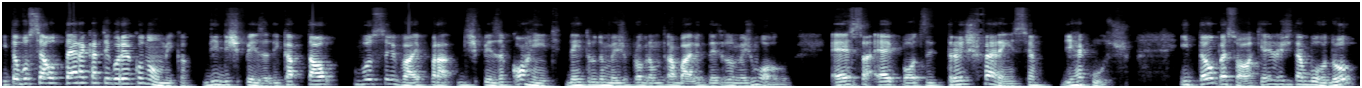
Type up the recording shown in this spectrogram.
Então você altera a categoria econômica de despesa de capital, você vai para despesa corrente dentro do mesmo programa de trabalho, dentro do mesmo órgão. Essa é a hipótese de transferência de recursos. Então, pessoal, aqui a gente abordou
